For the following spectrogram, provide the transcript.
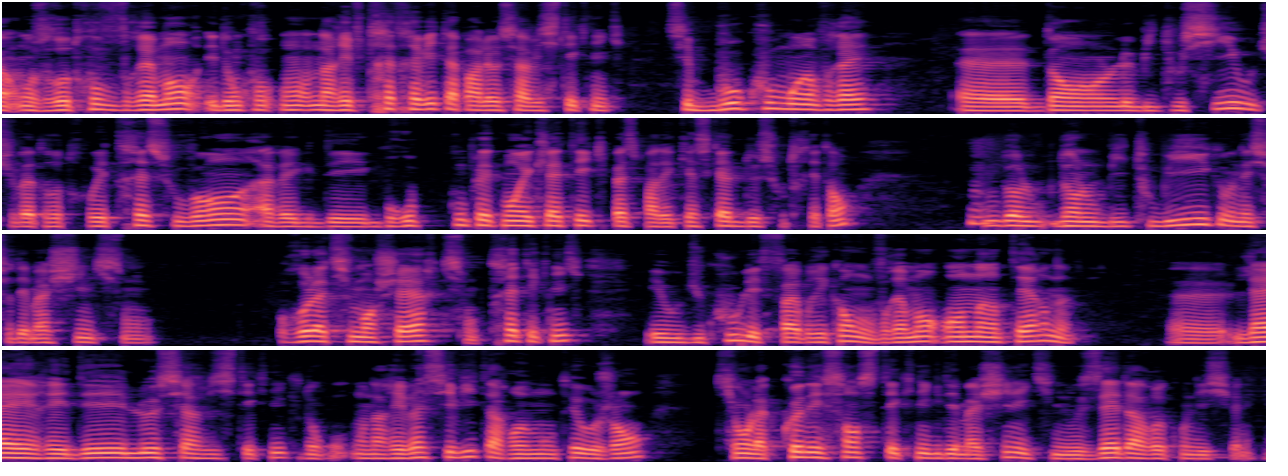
on se retrouve vraiment, et donc on, arrive très très vite à parler au service technique. C'est beaucoup moins vrai euh, dans le B2C où tu vas te retrouver très souvent avec des groupes complètement éclatés qui passent par des cascades de sous-traitants. Mmh. Dans, le, dans le B2B, on est sur des machines qui sont relativement chères, qui sont très techniques, et où du coup les fabricants ont vraiment en interne euh, la R&D, le service technique. Donc on arrive assez vite à remonter aux gens qui ont la connaissance technique des machines et qui nous aident à reconditionner.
